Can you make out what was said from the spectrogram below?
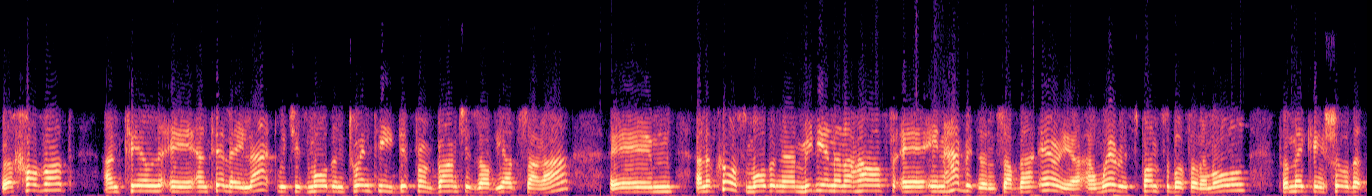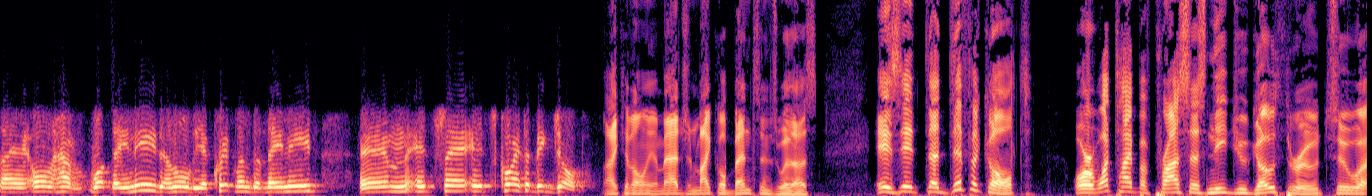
Rehovot until uh, until Eilat, which is more than 20 different branches of Yad Sarah. Um, and of course, more than a million and a half uh, inhabitants of that area, and we're responsible for them all, for making sure that they all have what they need and all the equipment that they need. Um, it's uh, it's quite a big job. I can only imagine. Michael Benson's with us. Is it uh, difficult, or what type of process need you go through to uh,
